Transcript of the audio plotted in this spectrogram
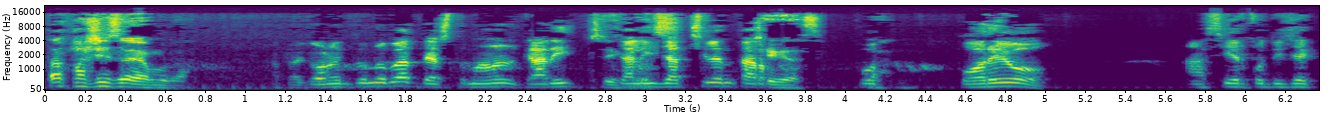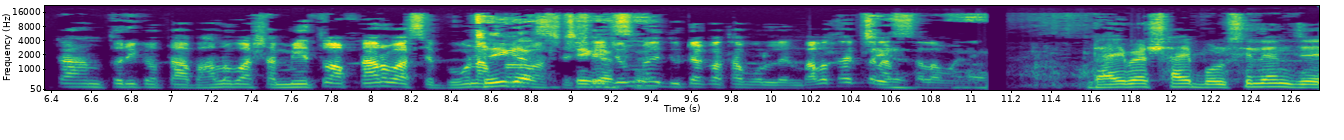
তার ফাঁসি চাই আমরা। আপনাকে অনেক ধন্যবাদ। ব্যস্ত মানুষ গাড়ি চালিয়ে যাচ্ছিলেন তার পরেও আসিয়ার প্রতি যে একটা আন্তরিকতা ভালোবাসা মেয়ে তো আপনারও আছে বোন আপনারও আছে, আছে সেই জন্যই দুটা কথা বললেন। ভালো থাকবেন আসসালামু আলাইকুম। ড্রাইভার সাহেব বলছিলেন যে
